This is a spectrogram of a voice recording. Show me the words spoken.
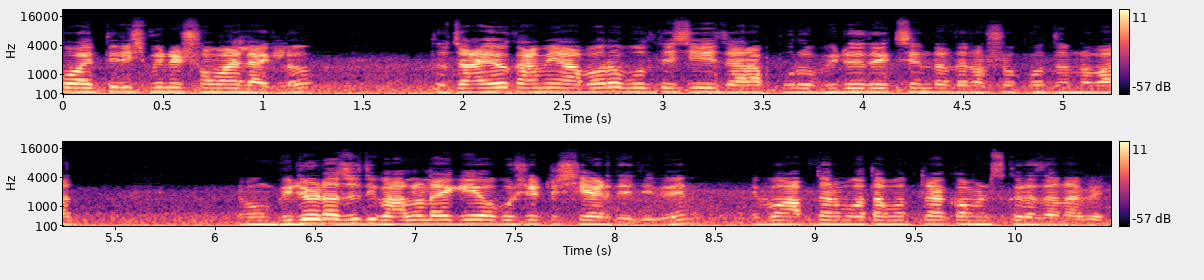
পঁয়ত্রিশ মিনিট সময় লাগল। তো যাই হোক, আমি আবারও বলতেছি, যারা পুরো ভিডিও দেখছেন তাদের অসংখ্য ধন্যবাদ। এবং ভিডিওটা যদি ভালো লাগে, অবশ্যই একটা শেয়ার দিয়ে দিবেন। এবং আপনার মতামতটা কমেন্টস করে জানাবেন।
